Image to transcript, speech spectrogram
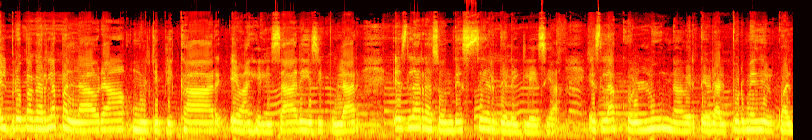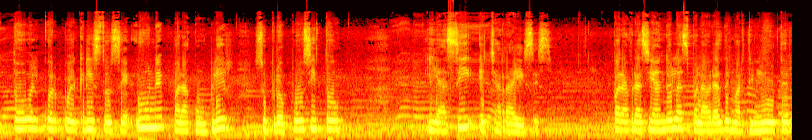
El propagar la palabra, multiplicar, evangelizar y discipular es la razón de ser de la iglesia. Es la columna vertebral por medio del cual todo el cuerpo de Cristo se une para cumplir su propósito y así echar raíces. Parafraseando las palabras de Martin Luther,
